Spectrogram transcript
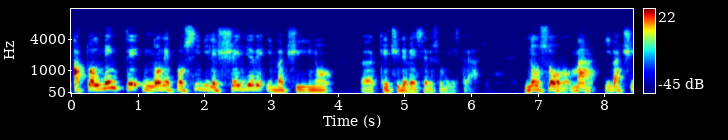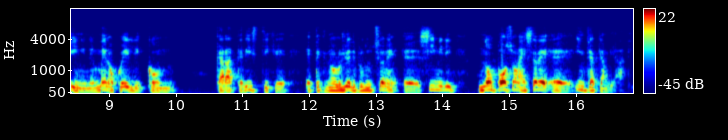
Attualmente non è possibile scegliere il vaccino eh, che ci deve essere somministrato. Non solo, ma i vaccini, nemmeno quelli con caratteristiche e tecnologie di produzione eh, simili, non possono essere eh, intercambiati.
